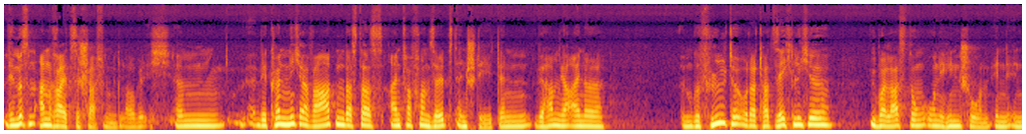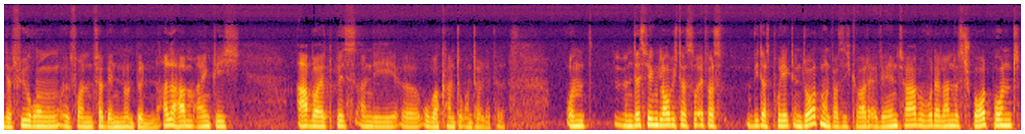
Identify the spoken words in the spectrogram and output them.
Wir müssen Anreize schaffen, glaube ich. Ähm, wir können nicht erwarten, dass das einfach von selbst entsteht, denn wir haben ja eine ähm, gefühlte oder tatsächliche Überlastung ohnehin schon in, in der Führung äh, von Verbänden und Bünden. Alle haben eigentlich Arbeit bis an die äh, Oberkante Unterlippe. Und ähm, deswegen glaube ich, dass so etwas wie das Projekt in Dortmund, was ich gerade erwähnt habe, wo der Landessportbund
